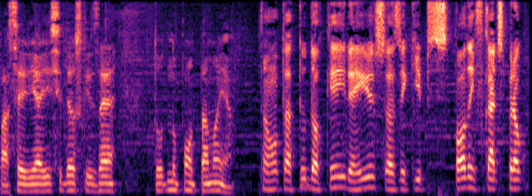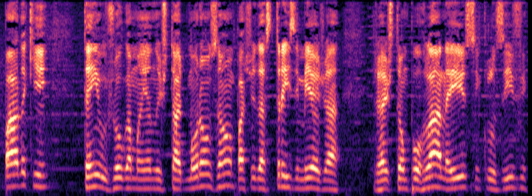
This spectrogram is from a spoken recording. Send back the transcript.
parceria aí, se Deus quiser, tudo no ponto para amanhã. Então tá tudo ok, é isso. As equipes podem ficar despreocupadas que tem o jogo amanhã no estádio Mourãozão. A partir das três e meia já, já estão por lá, não é isso? Inclusive,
